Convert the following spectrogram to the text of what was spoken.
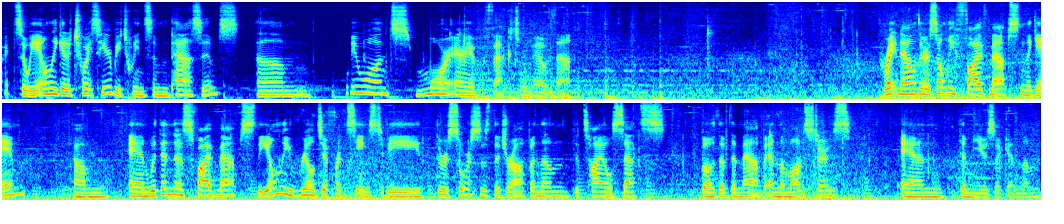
Alright, so we only get a choice here between some passives. Um, we want more area of effect, we'll go with that. Right now, there's only five maps in the game, um, and within those five maps, the only real difference seems to be the resources that drop in them, the tile sets, both of the map and the monsters, and the music in them.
